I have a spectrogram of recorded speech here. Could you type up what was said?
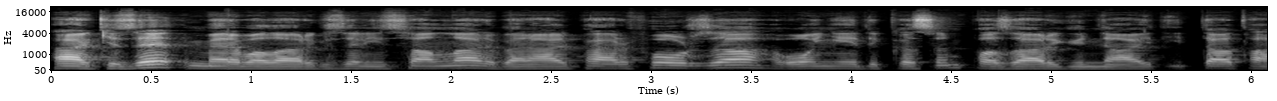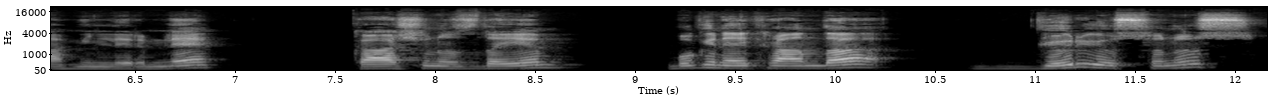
Herkese merhabalar güzel insanlar. Ben Alper Forza. 17 Kasım Pazar gününe ait iddia tahminlerimle karşınızdayım. Bugün ekranda görüyorsunuz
